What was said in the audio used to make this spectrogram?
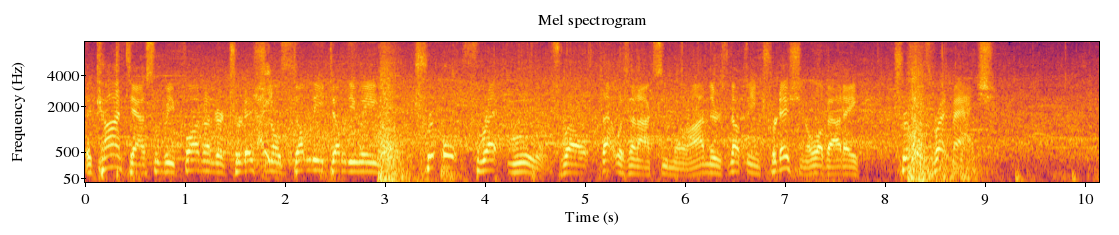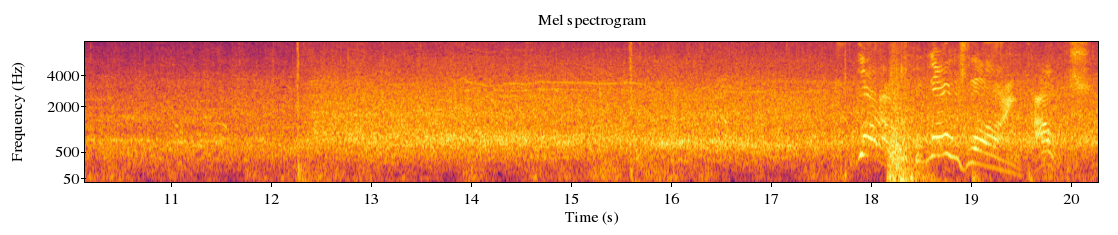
The contest will be fought under traditional WWE triple threat rules. Well, that was an oxymoron. There's nothing traditional about a triple threat match. What a clothesline! Ouch!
